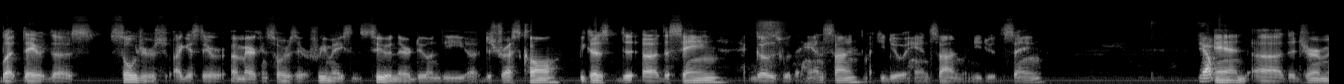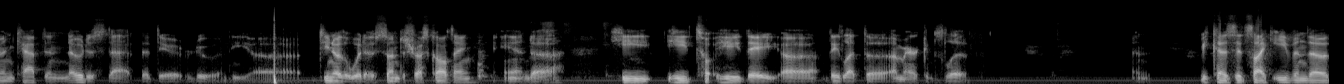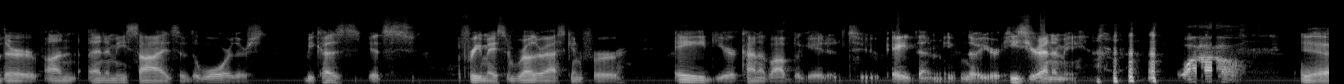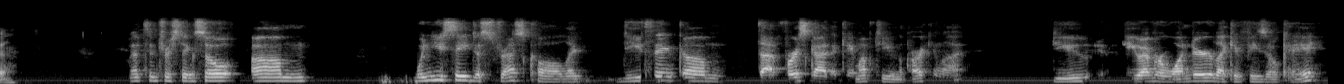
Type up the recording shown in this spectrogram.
But they, the soldiers, I guess they were American soldiers. They were Freemasons too, and they're doing the uh, distress call because the, uh, the saying goes with a hand sign, like you do a hand sign when you do the saying. Yep. And uh, the German captain noticed that that they were doing the uh, "Do you know the widow's son distress call" thing, and uh, he he to, he they uh, they let the Americans live because it's like even though they're on enemy sides of the war, there's because it's Freemason brother asking for aid, you're kind of obligated to aid them, even though you're he's your enemy. wow. Yeah. That's interesting. So, um, when you say distress call, like, do you think um, that first guy that came up to you in the parking lot, do you do you ever wonder like if he's okay?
